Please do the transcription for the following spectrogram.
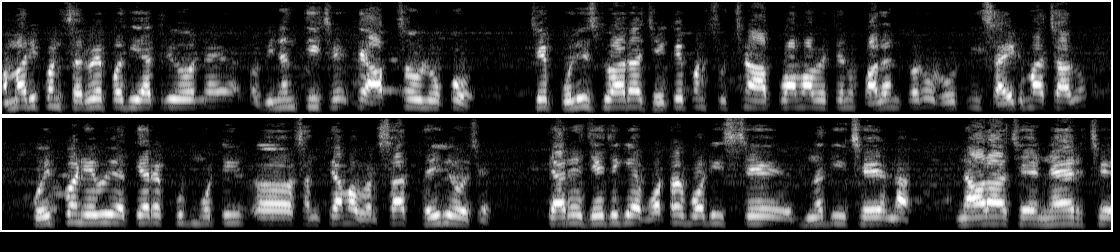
અમારી પણ સર્વે પદયાત્રીઓને વિનંતી છે કે આપ સૌ લોકો જે પોલીસ દ્વારા જે કંઈ પણ સૂચના આપવામાં આવે તેનું પાલન કરો, રોડની સાઈડમાં ચાલો. કોઈ પણ એવી અત્યારે ખૂબ મોટી સંખ્યામાં વરસાદ થઈ રહ્યો છે ત્યારે જે જગ્યાએ વોટર બોડીઝ છે, નદી છે નાળા છે, નહેર છે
